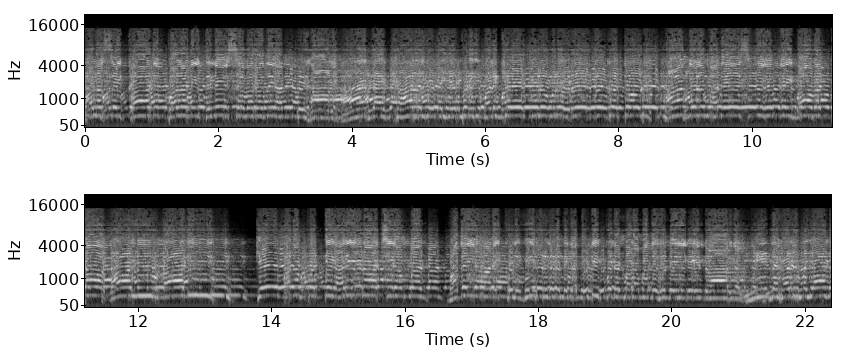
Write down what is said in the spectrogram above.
மனசை காடு பழனி தினேசவரது அன்பு காலை. அந்த காலையை எப்படி மடக்க வீரமன ஒரே நோக்கத்தோடு. நாங்களும் அதே சிவகங்கை மாவட்டம். நாளூர் நாடி. கே. மணப்பட்டி அரியநாச்சி அம்மன். மதையானை குழு வீரர்களும் மிக துடிப்புடன் வளம் வந்து கொண்டிருக்கின்றார்கள். இந்த கடுமையான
